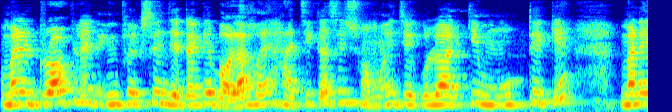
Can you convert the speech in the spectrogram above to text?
মানে ড্রপলেট ইনফেকশন যেটাকে বলা হয়, হাঁচি কাশির সময় যেগুলো আর কি মুখ থেকে মানে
